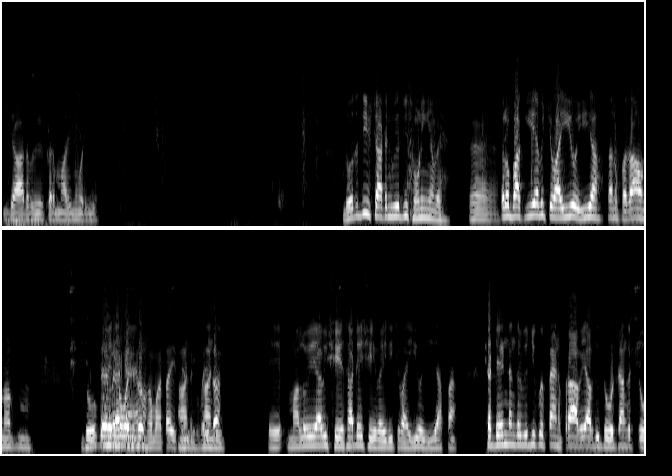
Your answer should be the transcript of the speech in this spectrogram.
ਜਾਤ ਬਰੀਰ ਕਰਮ ਵਾਲੀ ਨੂੰ ਬੜੀ ਆ। ਦੁੱਧ ਦੀ ਸਟਾਰਟਿੰਗ ਵੀਰ ਜੀ ਸੋਹਣੀ ਆ ਵੈ ਹਾਂ। ਚਲੋ ਬਾਕੀ ਇਹ ਆ ਵੀ ਚਵਾਈ ਹੋਈ ਆ ਤੁਹਾਨੂੰ ਪਤਾ ਹੁਣ ਅਮ, ਦੋ ਕੁ ਵਜੇ ਤਿੰਨ ਦਾ ਵਜੇ ਦਾ। ਸਮਾਂ 2:30 3 ਹਾਂਜੀ ਵਜੇ ਦਾ। ਤੇ ਮੰਨ ਲਓ ਇਹ ਆ ਵੀ 6 6:30 ਵਜੇ ਦੀ ਚਵਾਈ ਹੋਈ ਆ ਆਪਾਂ। ਛੱਡੇ ਡੰਗਰ ਵੀਰ ਜੀ ਕੋਈ ਭੈਣ ਭਰਾ ਆਵੇ ਆਪਦੀ ਦੋ ਡੰਗ ਚੋ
